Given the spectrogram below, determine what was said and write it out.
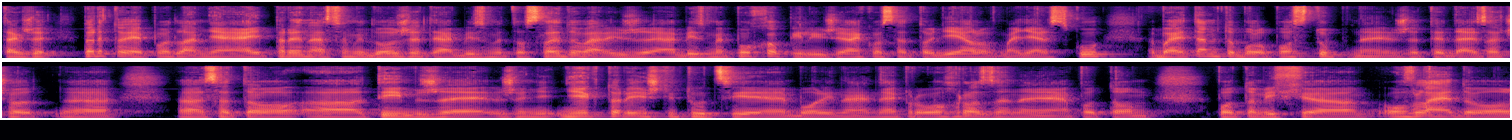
Takže preto je podľa mňa aj pre nás veľmi dôležité, aby sme to sledovali, že aby sme pochopili, že ako sa to dialo v Maďarsku, lebo aj tam to bolo postupné, že teda začalo sa to tým, že, že niektoré inštitúcie boli najprv ohrozené a potom, potom ich ovládol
